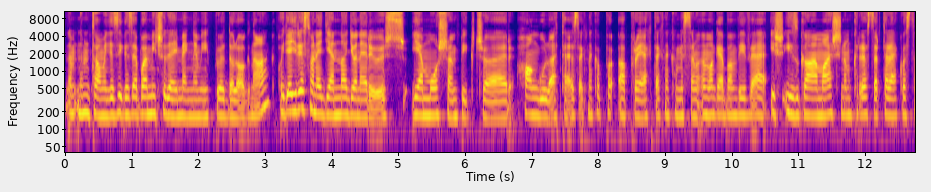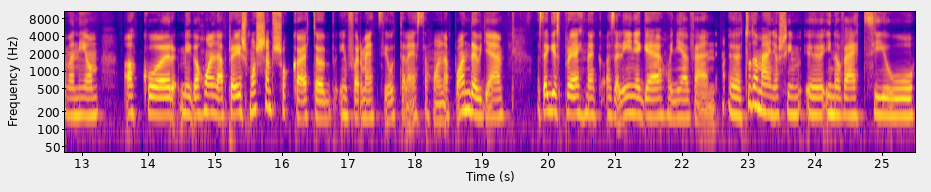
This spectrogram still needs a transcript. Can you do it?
nem, nem tudom, hogy ez igazából micsoda egy meg nem épült dolognak, hogy egyrészt van egy ilyen nagyon erős, ilyen motion picture hangulata ezeknek a, a projekteknek, ami szerintem önmagában véve is izgalmas, és amikor először találkoztam a NIOM, akkor még a honlapra, és most sem sokkal több információt találsz a honlapon, de ugye az egész projektnek az a lényege, hogy nyilván ö, tudományos in, ö, innováció,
